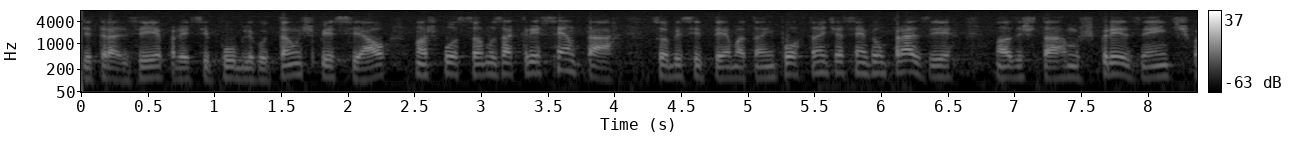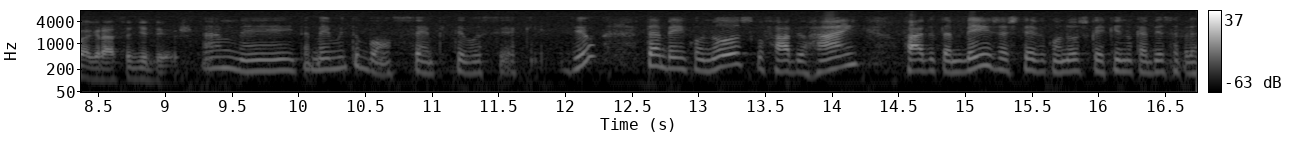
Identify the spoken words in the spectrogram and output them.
de trazer para esse público tão especial, nós possamos acrescentar sobre esse tema tão importante. É sempre um prazer nós estarmos presentes com a graça de Deus. Amém. Também muito bom sempre ter você aqui, viu? Também conosco, Fábio Rain. Fábio também já esteve conosco aqui no Cabeça para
